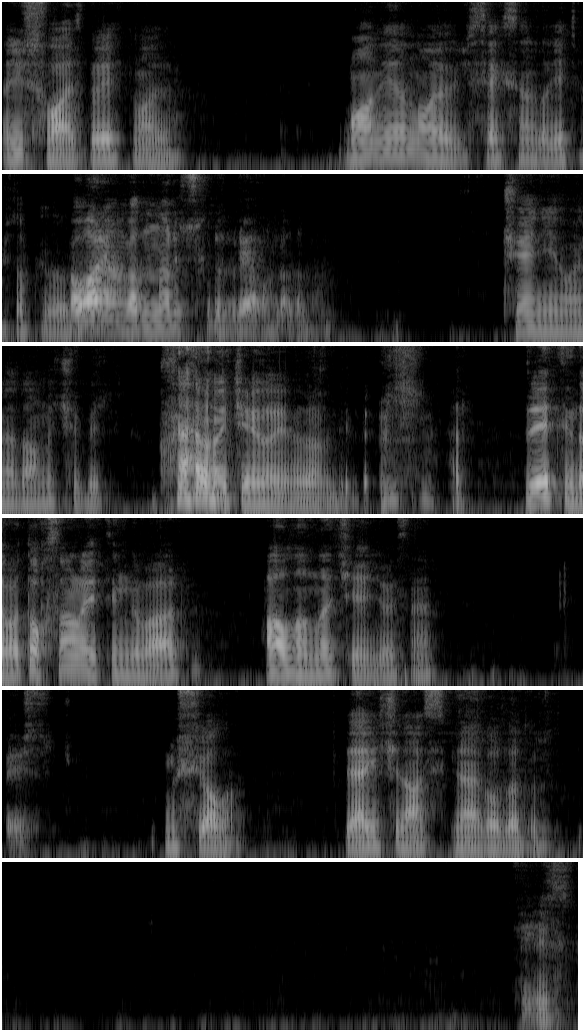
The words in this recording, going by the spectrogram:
100% böyük ehtimal. Manuel Neuer 80 da 79 oldu. Bavariyan qadınları 3-0 duruyalım qadınlar. Yeni oyun adamı 2-1. Hər Kane oyun adamı deyil. Rating də var, 90 reytingi var. Haaland'dan Kane görsən. 5. Musiala. Yəqin 2 dənə asist, bir dənə durur. 1.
